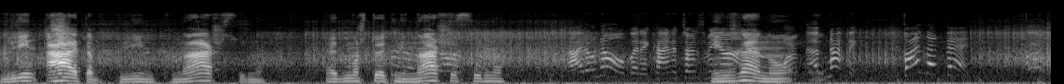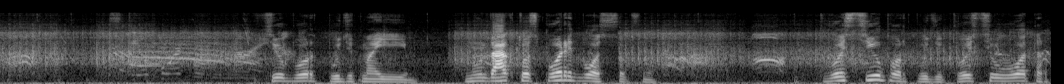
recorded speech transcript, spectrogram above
Блин, а, это, блин, наше судно. Я думаю, что это не наше судно. Я не знаю, но... Стилборд будет моим. Ну да, кто спорит, босс, собственно. Твой стилпорт будет, твой стилвотер.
